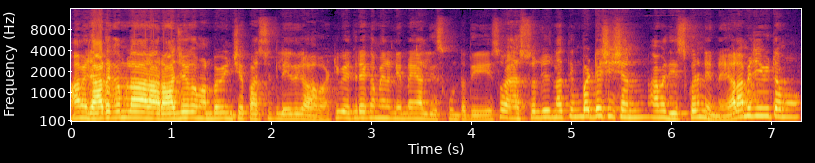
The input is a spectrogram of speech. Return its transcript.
ఆమె జాతకంలో రాజయోగం అనుభవించే పరిస్థితి లేదు కాబట్టి వ్యతిరేకమైన నిర్ణయాలు తీసుకుంటుంది. So actual nothing but decision ఆమె తీసుకునే నిర్ణయాలు. ఆమె జీవితము.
